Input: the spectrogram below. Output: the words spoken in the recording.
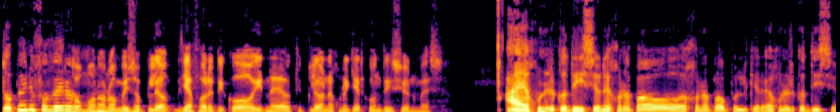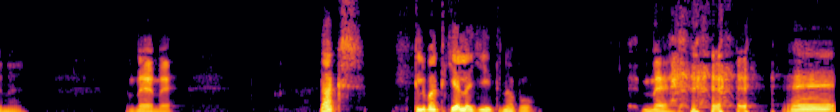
Το οποίο είναι φοβερό. Το μόνο νομίζω πλέον διαφορετικό είναι ότι πλέον έχουν και air condition μέσα. Α, έχουν air condition. Έχω να πάω, έχω να πάω πολύ καιρό. Έχουν air condition, ε. Ναι, ναι. Εντάξει. Κλιματική αλλαγή, τι να πω. Ναι. Ε,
